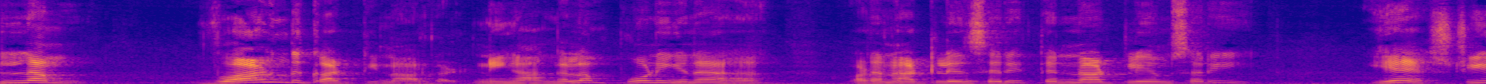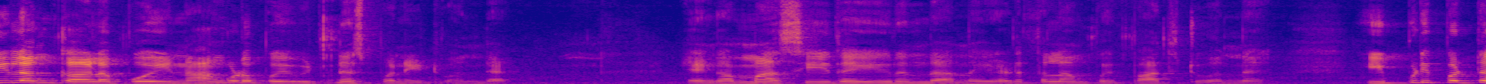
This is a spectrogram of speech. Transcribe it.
எல்லாம் வாழ்ந்து காட்டினார்கள். நீங்கள் அங்கெல்லாம் போனீங்கன்னா வடநாட்டிலையும் சரி தென்னாட்டிலையும் சரி ஏன் ஸ்ரீலங்காவில் போய் நான் கூட போய் விட்னஸ் பண்ணிட்டு வந்தேன். எங்கள் அம்மா சீதை இருந்த அந்த இடத்தெல்லாம் போய் பார்த்துட்டு வந்தேன். இப்படிப்பட்ட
